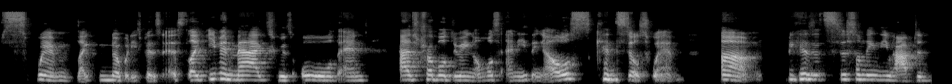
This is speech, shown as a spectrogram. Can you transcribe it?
swim like nobody's business. Like even Mags, who is old and has trouble doing almost anything else, can still swim. Um, because it's just something you have to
